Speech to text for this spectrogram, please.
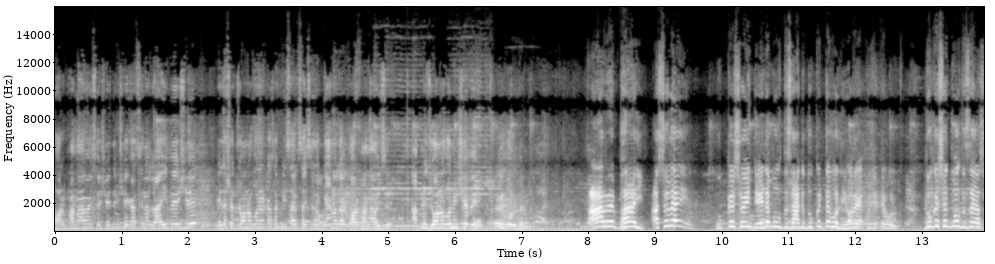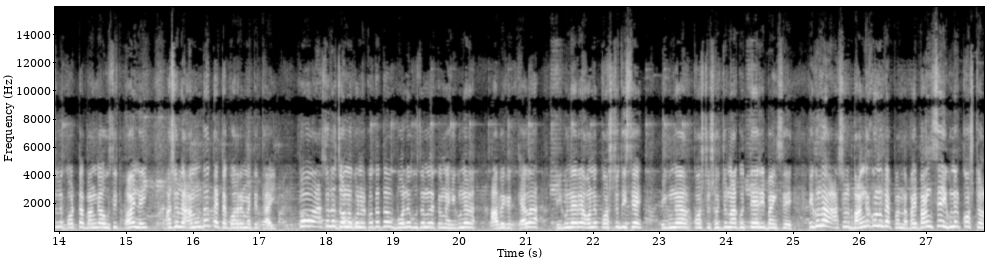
ঘর ভাঙা হয়েছে সেদিন শেখ হাসিনা লাইভে এসে এদেশের জনগণের কাছে বিচার চাইছে যে কেন তার ঘর ভাঙা হয়েছে। আপনি জনগণ হিসেবে কি বলবেন? আরে ভাই আসলে দুঃখের সহিত এটা বলতেছে, আগে দুঃখেরটা বলি দুঃখের সহিত বলতেছে, আসলে ভাঙ্গা উচিত হয় নাই। আসলে আমরাও তো একটা থাই। তো আসলে জনগণের কথা তো বলে বোঝানো যেত না হিগুনের আবেগের ঠেলা, হিগুনের অনেক কষ্ট দিছে, হিগুনের কষ্ট সহ্য না করতে হারি এগুলো আসলে ভাঙ্গা কোনো ব্যাপার না, ভাই। ভাঙছে এগুনের কষ্টর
